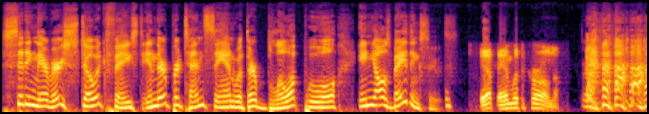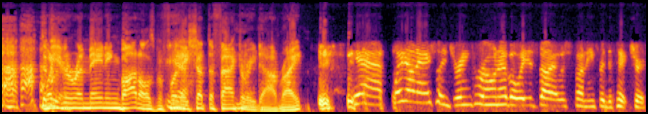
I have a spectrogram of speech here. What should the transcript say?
sitting there, very stoic faced, in their pretend sand with their blow up pool in y'all's bathing suits. Yep, and with the Corona. The One of the remaining bottles before Yeah. they shut the factory down, right? yeah, we don't actually drink Corona, but we just thought it was funny for the picture.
